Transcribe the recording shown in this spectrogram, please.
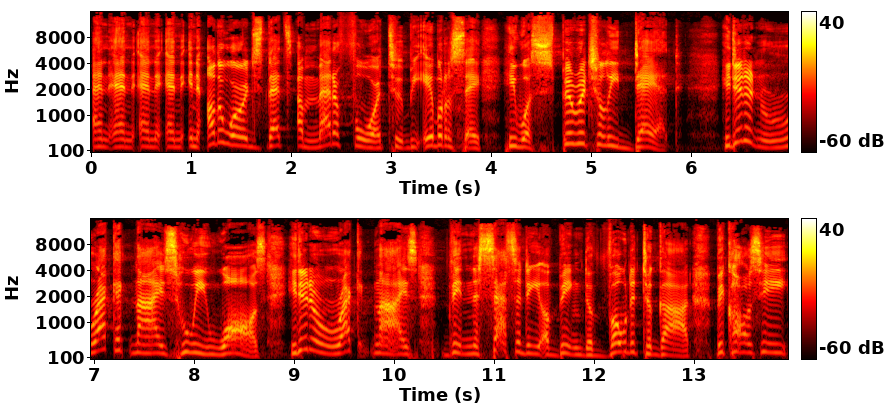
And, and, and, and in other words, that's a metaphor to be able to say he was spiritually dead. He didn't recognize who he was. He didn't recognize the necessity of being devoted to God because he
